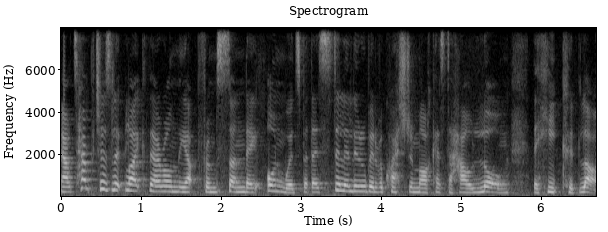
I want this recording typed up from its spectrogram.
Now temperatures look like they're on the up from Sunday onwards, but there's still a little bit of a question mark as to how long the heat could last.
